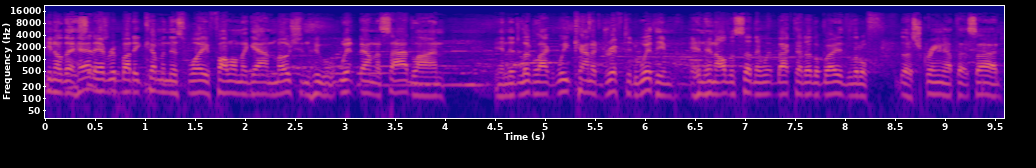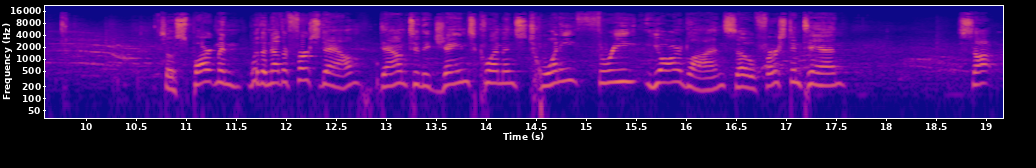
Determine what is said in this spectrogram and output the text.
You know, they had everybody coming this way, following the guy in motion who went down the sideline, and it looked like we kind of drifted with him. And then all of a sudden they went back that other way, the little the screen out that side. So Sparkman with another first down, down to the James Clemens 23 yard line. So first and 10. Stop,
